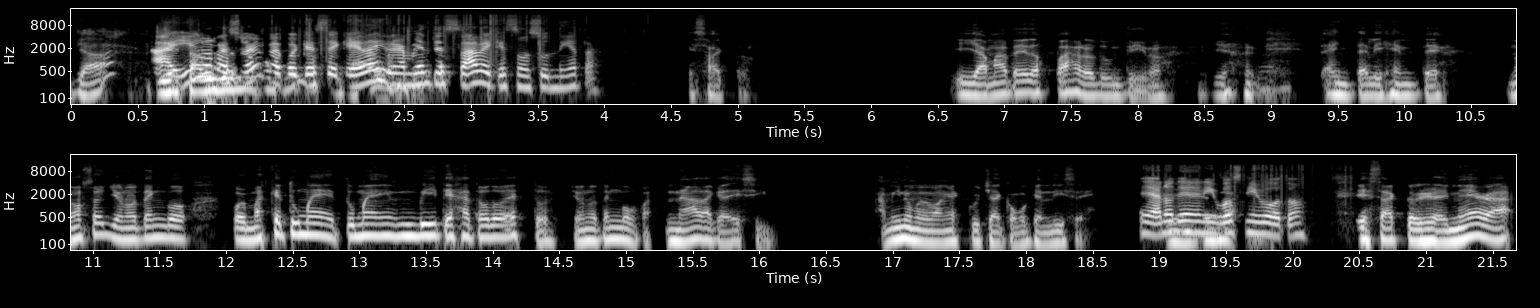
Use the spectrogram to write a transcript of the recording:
¿Ya? Ahí lo resuelve porque se queda y realmente sabe que son sus nietas. Exacto. Y maté dos pájaros de un tiro. Es inteligente. No sé, yo no tengo, por más que tú me, tú me invites a todo esto, yo no tengo nada que decir. A mí no me van a escuchar, como quien dice. Ella no tiene ni voz ni voto. Exacto, y Rhaenyra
